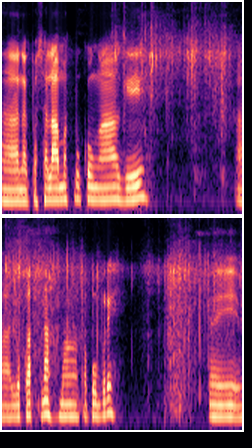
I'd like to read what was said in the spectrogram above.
ah, nagpasalamat po ko nga gi ah, lukat na mga kapobre. Kay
